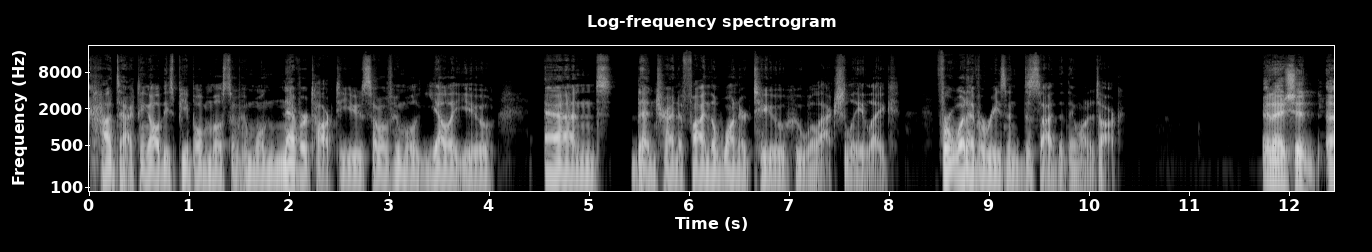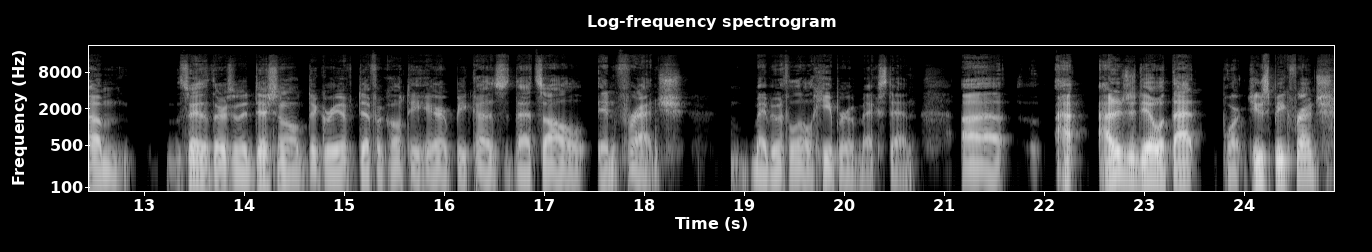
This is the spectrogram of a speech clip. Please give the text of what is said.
contacting all these people most of whom will never talk to you some of whom will yell at you and then trying to find the one or two who will actually like for whatever reason decide that they want to talk and I should um, say that there's an additional degree of difficulty here because that's all in French, maybe with a little Hebrew mixed in. Uh, how, how did you deal with that part? Do you speak French?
